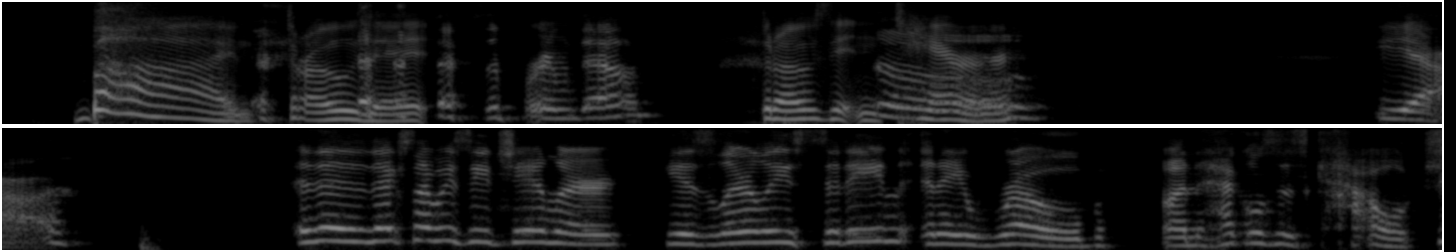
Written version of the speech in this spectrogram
bah, and throws it, There's the broom down. throws it in terror. Oh. Yeah. And then the next time we see Chandler, he is literally sitting in a robe on Heckles' couch,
